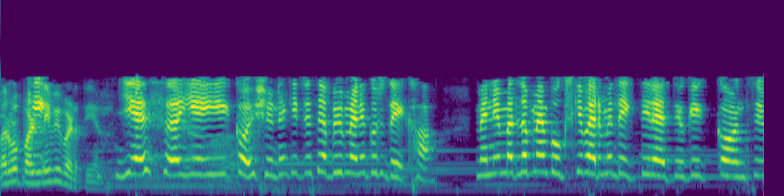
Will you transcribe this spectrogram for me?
पर वो पढ़नी भी पड़ती है। यस सर यही क्वेश्चन है कि जैसे अभी मैंने कुछ देखा। मैंने मतलब मैं बुक्स के बारे में देखती रहती हूँ कि कौन सी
